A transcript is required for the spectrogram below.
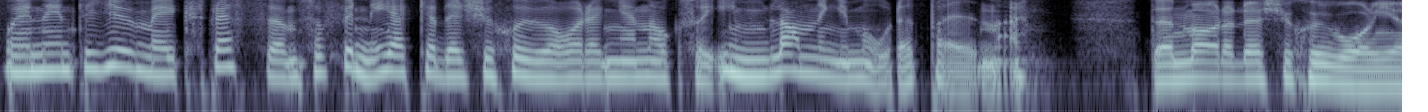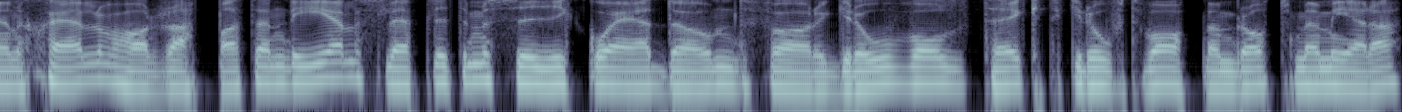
Och i en intervju med Expressen så förnekade 27-åringen också inblandning i mordet på Einar. Den mördade 27-åringen själv har rappat en del, släppt lite musik och är dömd för grov våldtäkt, grovt vapenbrott med mera.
